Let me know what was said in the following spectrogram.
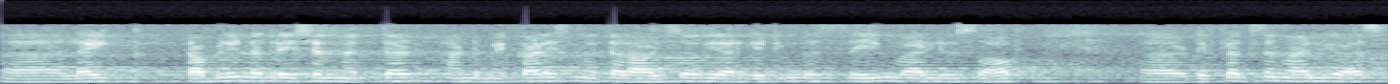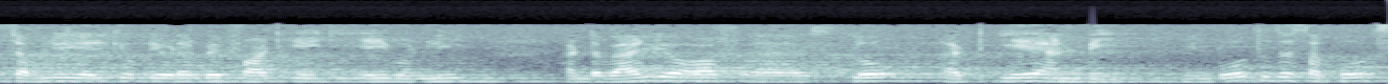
uh, like double integration method and Macaulay's method also we are getting the same values of uh, deflection value as WL cube divided by 48 EI only and the value of uh, slope at A and B. In both of the supports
